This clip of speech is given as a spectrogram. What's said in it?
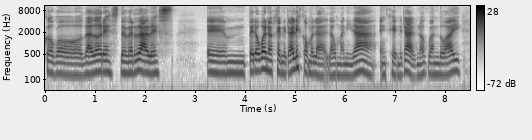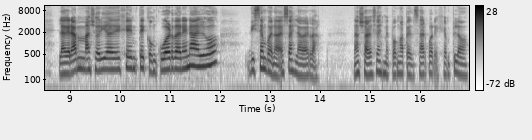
como dadores de verdades. Em, pero bueno, en general es como la, humanidad en general, ¿no? Cuando hay la gran mayoría de gente concuerdan en algo, dicen, bueno, eso es la verdad. ¿no? Yo a veces me pongo a pensar, por ejemplo,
